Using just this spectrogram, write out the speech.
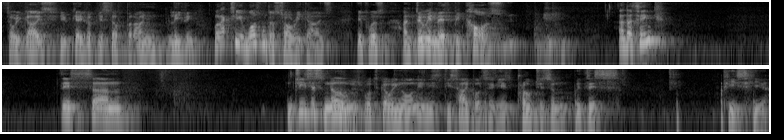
Sorry, guys, you gave up your stuff, but I'm leaving. Well, actually, it wasn't a sorry, guys. It was, I'm doing this because. And I think this, um, Jesus knows what's going on in his disciples as he approaches them with this piece here.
